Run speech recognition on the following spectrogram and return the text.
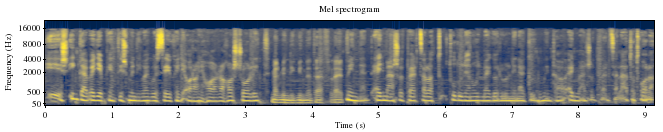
és inkább egyébként is mindig megbeszéljük, hogy egy aranyhalra hasonlít, Mert mindig mindent elfelejt. mindent egy másodperc alatt tud ugyanúgy megörülni nekünk, mintha egy másodperccel látott volna.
